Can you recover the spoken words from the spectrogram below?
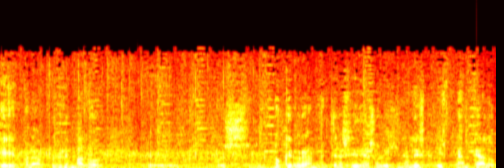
eh, para poner en valor eh, pues, lo que realmente las ideas originales que habéis planteado.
